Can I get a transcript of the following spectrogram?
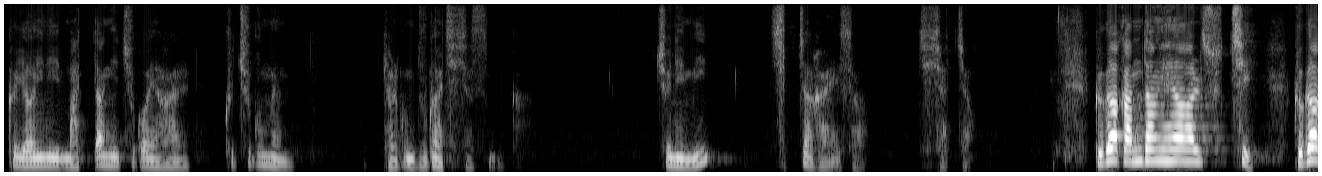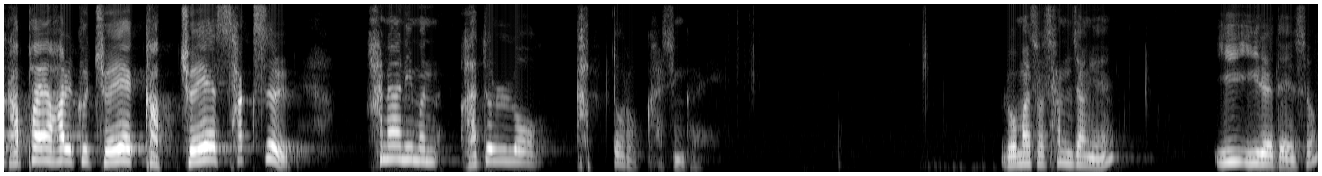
그 여인이 마땅히 죽어야 할 그 죽음은 결국 누가 지셨습니까? 주님이 십자가에서 지셨죠. 그가 감당해야 할 수치, 그가 갚아야 할 그 죄의 값, 죄의 삭을 하나님은 아들로 갚도록 하신 거예요. 로마서 3장에 이 일에 대해서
